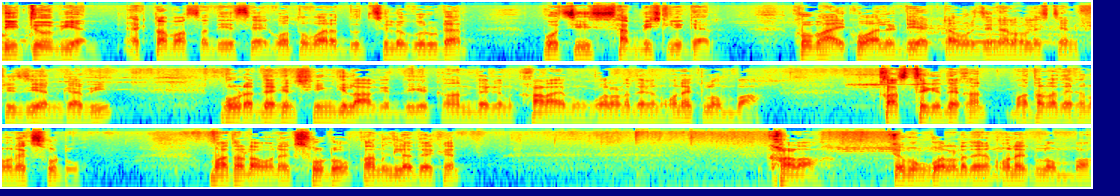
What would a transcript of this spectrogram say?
দ্বিতীয় বিয়ান, একটা বাচ্চা দিয়েছে, গতবারের দুধ ছিল গরুটার পঁচিশ, ছাব্বিশ লিটার। খুব হাই কোয়ালিটি একটা অরিজিনাল হলেস্টেন ফ্রিজিয়ান গাভী। গরুটা দেখেন সিঙ্গিল আগের দিকে কান দেখেন খাড়া এবং গলাটা দেখেন অনেক লম্বা। কাছ থেকে দেখান, মাথাটা দেখেন অনেক ছোট। মাথাটা অনেক ছোট, কানগুলা দেখেন খাড়া এবং গলাটা দেখেন অনেক লম্বা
